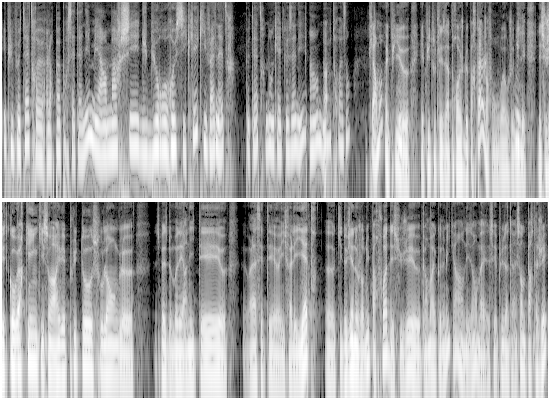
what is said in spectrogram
Et puis peut-être, euh, alors pas pour cette année, mais un marché du bureau recyclé qui va naître peut-être dans quelques années, un, deux, ah. trois ans. Clairement, et puis, euh, et puis toutes les approches de partage. Enfin, on voit aujourd'hui les, les, sujets de coworking qui sont arrivés plutôt sous l'angle espèce de modernité, euh, voilà, c'était, euh, il fallait y être, euh, qui deviennent aujourd'hui parfois des sujets purement économiques, hein, en disant bah, c'est plus intéressant de partager,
